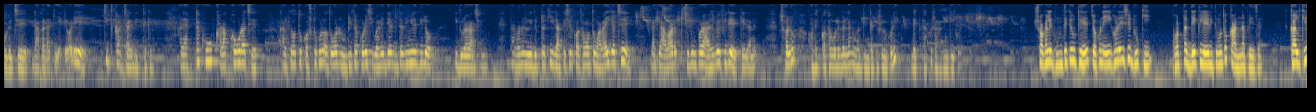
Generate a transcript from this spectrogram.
করেছে ডাকাডাকি একেবারে চিৎকার চারিদিক থেকে। আর একটা খুব খারাপ খবর আছে কালকে অত কষ্ট করে অত বড় রুটিটা করে শিবানি দিয়ে গীতাদি মিলে দিল, ইঁদুর আর আসেনি। তার মানে ওই ইঁদুরটা কি রাকেশের কথা মতো মারাই গেছে, নাকি আবার কিছুদিন পরে আসবে ফিরে, কে জানে? চলো, অনেক কথা বলে ফেললাম, এবার দিনটাকে শুরু করি। দেখতে থাকো সারাদিন কী করি। সকালে ঘুম থেকে উঠে যখন এই ঘরে এসে ঢুকি, ঘরটা দেখলে রীতিমতো কান্না পেয়ে যায়। কালকে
